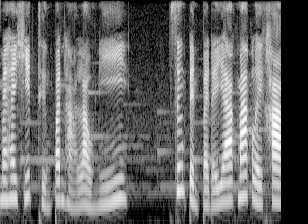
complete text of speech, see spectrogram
ไม่ให้คิดถึงปัญหาเหล่านี้ ซึ่งเป็นไปได้ยากมากเลยค่ะ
